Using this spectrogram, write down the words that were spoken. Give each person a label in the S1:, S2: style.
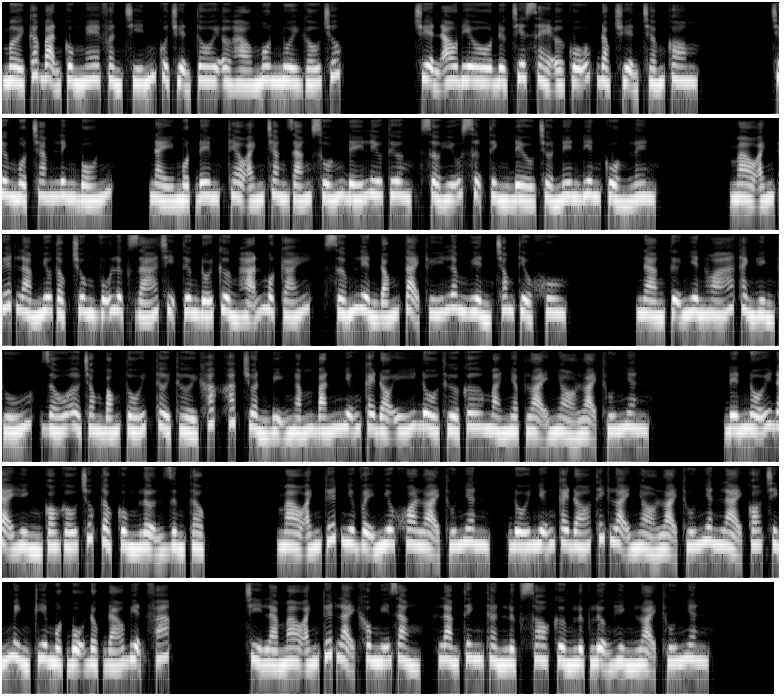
S1: Mời các bạn cùng nghe phần 9 của chuyện tôi ở hào môn nuôi gấu trúc. Chuyện audio được chia sẻ ở cỗ đọc chuyện.com Trường 104 Này một đêm theo ánh trăng ráng xuống đế lưu tương, sở hữu sự tình đều trở nên điên cuồng lên. Màu Ánh Tuyết làm miêu tộc trung vũ lực giá trị tương đối cường hãn một cái, sớm liền đóng tại Thúy Lâm Huyền trong tiểu khu. Nàng tự nhiên hóa thành hình thú, giấu ở trong bóng tối, thời thời khắc khắc chuẩn bị ngắm bắn những cái đỏ ý đồ thừa cơ mà nhập loại nhỏ loại thú nhân. Đến nỗi đại hình có gấu trúc tộc cùng lợn rừng tộc. Mao ánh tuyết như vậy miêu khoa loại thú nhân, đối những cái đó thích loại nhỏ loại thú nhân lại có chính mình kia một bộ độc đáo biện pháp. Chỉ là Mao ánh tuyết lại không nghĩ rằng, làm tinh thần lực so cường lực lượng hình loại thú nhân.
